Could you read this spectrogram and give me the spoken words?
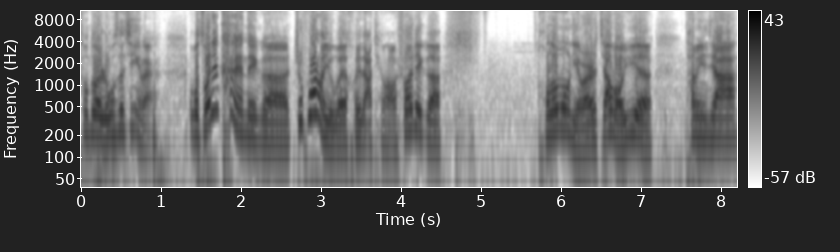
更多的融资进来。我昨天看那个知乎上有个回答挺好，说这个《红楼梦》里边贾宝玉他们家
